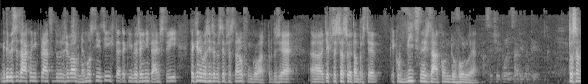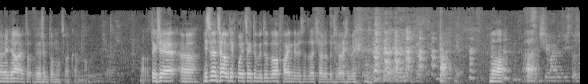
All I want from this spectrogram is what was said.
kdyby se zákonník práce dodržoval v nemocnicích, to je takový veřejný tajemství, tak ty nemocnice prostě přestanou fungovat, protože těch přesčasů je tam prostě jako víc, než zákon dovoluje. Hasiči policajti taky. To jsem nevěděl, ale to věřím tomu celkem. No. No, takže uh, nicméně třeba u těch policajtů by to bylo fajn, kdyby se to začalo dodržovat, že by... no. A... Hasiči mají totiž to, že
